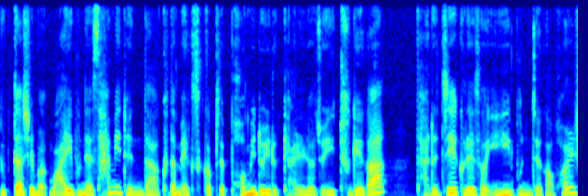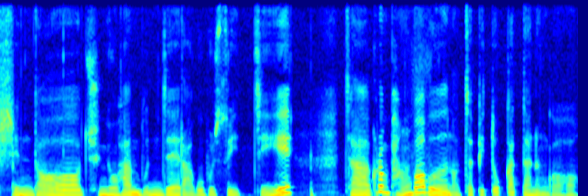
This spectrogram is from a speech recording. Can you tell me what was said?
6-1번 y분의 3이 된다. 그 다음 x값의 범위도 이렇게 알려줘. 이 두 개가 다르지? 그래서 이 문제가 훨씬 더 중요한 문제라고 볼 수 있지. 자, 그럼 방법은 어차피 똑같다는 거.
